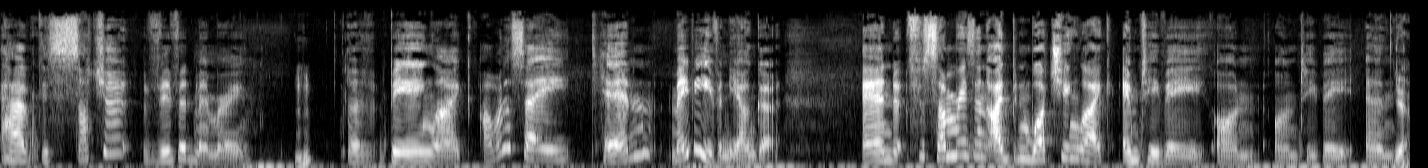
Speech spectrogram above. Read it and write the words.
have this such a vivid memory Mhm. of being like, I want to say 10, maybe even younger. And for some reason, I'd been watching like MTV on on TV, and Yeah.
